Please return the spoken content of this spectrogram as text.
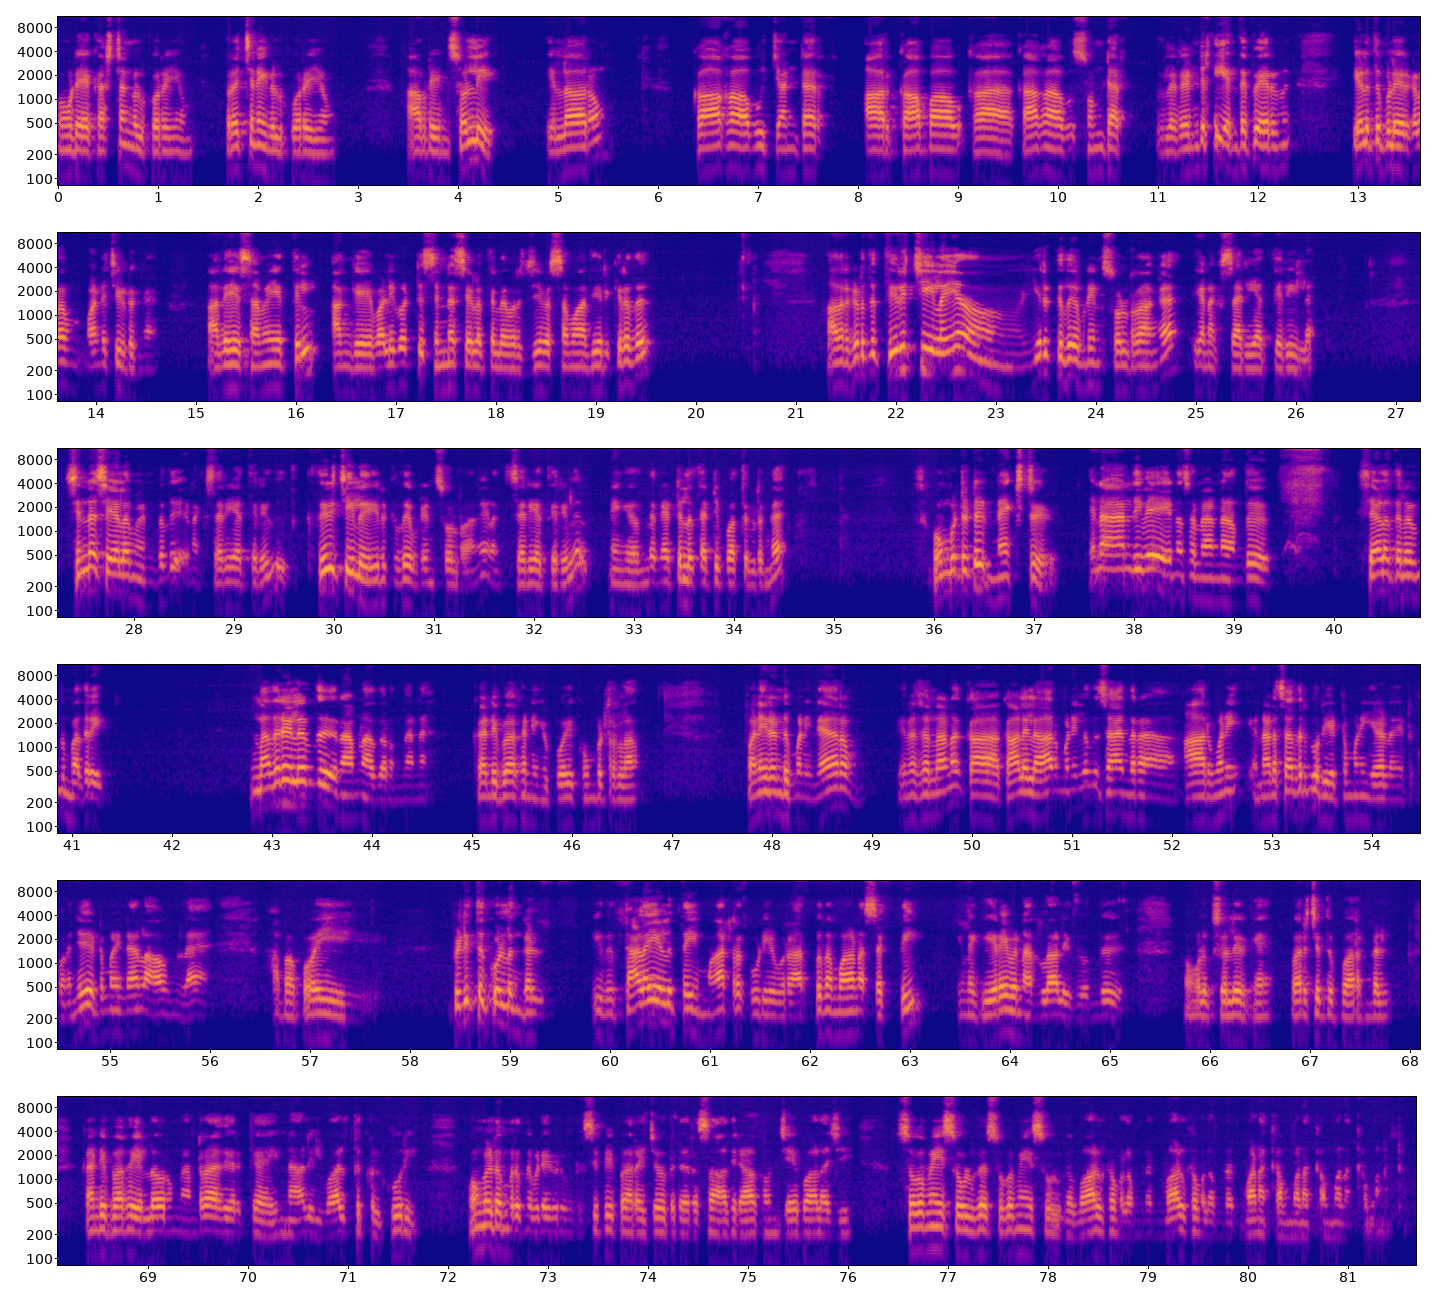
உங்களுடைய கஷ்டங்கள் குறையும் பிரச்சனைகள் குறையும் அப்படின்னு சொல்லி எல்லாரும் காகாவு ஜண்டர் ஆர் காபாவ் கா காகாவு சுண்டர் இதில் ரெண்டுல எந்த பேருன்னு எழுத்து பிள்ளையர்களாம் மன்னிச்சுக்கிடுங்க. அதே சமயத்தில் அங்கே வழிபட்டு சின்ன சேலத்தில் ஒரு ஜீவசமாதி இருக்கிறது. அதற்கடுத்து திருச்சியிலையும் இருக்குது அப்படின்னு சொல்றாங்க. எனக்கு சரியா தெரியல. சின்ன சேலம் என்பது எனக்கு சரியா தெரியுது. திருச்சியில இருக்குது அப்படின்னு சொல்றாங்க. எனக்கு சரியா தெரியல. நீங்க வந்து நெட்டில் தட்டி பார்த்துக்கிடுங்க. கும்பிட்டுட்டு நெக்ஸ்ட் ஏன்னா ஆந்திவே என்ன சொன்னான்னா வந்து சேலத்துல இருந்து மதுரை. மதுரையிலேருந்து ராமநாதபுரம் தானே? கண்டிப்பாக நீங்கள் போய் கும்பிட்டுறலாம். பன்னிரெண்டு மணி நேரம். என்ன சொன்னான்னா கா காலையில் ஆறு மணிலேருந்து சாயந்தரம் ஆறு மணி. நடசாதத்துக்கு ஒரு எட்டு மணி ஏழு எட்டு குறைஞ்சது எட்டு மணி நேரம் ஆகும்ல. அப்போ போய் பிடித்து கொள்ளுங்கள். இது தலையெழுத்தை மாற்றக்கூடிய ஒரு அற்புதமான சக்தி. இன்னைக்கு இறைவன் அருளால் இது வந்து உங்களுக்கு சொல்லியிருக்கேன். பரிசித்து பாருங்கள். கண்டிப்பாக எல்லோரும் நன்றாக இருக்க இந்நாளில் வாழ்த்துக்கள் கூறி உங்களிடமிருந்து விடைபெறும் சிப்பி பாறை ஜோதிடர் சாதி ராகவன் ஜெயபாலாஜி சுகமே சூழ்க சுகமே சூழ்க. வாழ்க வளமுடன் வாழ்க வளமுடன். வணக்கம் வணக்கம் வணக்கம் வணக்கம்.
